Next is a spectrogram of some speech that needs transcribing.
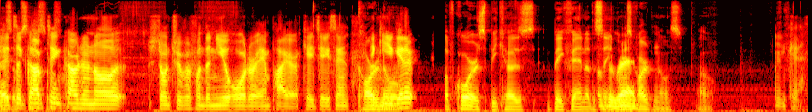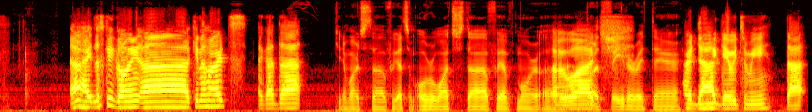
Daddy's it's a obsessed Captain with. Cardinal Stormtrooper from the New Order Empire, okay, Jason? Hey, Cardinal, Can you get it? of course, because big fan of the Of St. the Louis red. Cardinals. Oh, Okay. Alright, let's get going. Uh, Kingdom Hearts, I got that. Kingdom Hearts stuff. We got some Overwatch stuff. We have more uh, Overwatch. Darth Vader right there. Her dad gave it to me. That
